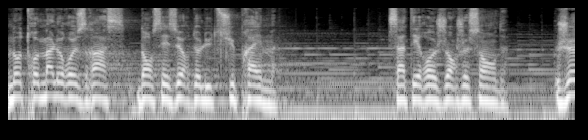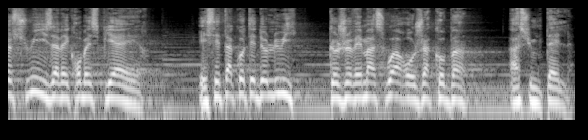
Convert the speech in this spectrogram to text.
notre malheureuse race dans ces heures de lutte suprême? S'interroge Georges Sand. Je suis avec Robespierre, et c'est à côté de lui que je vais m'asseoir aux Jacobins, assume-t-elle.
